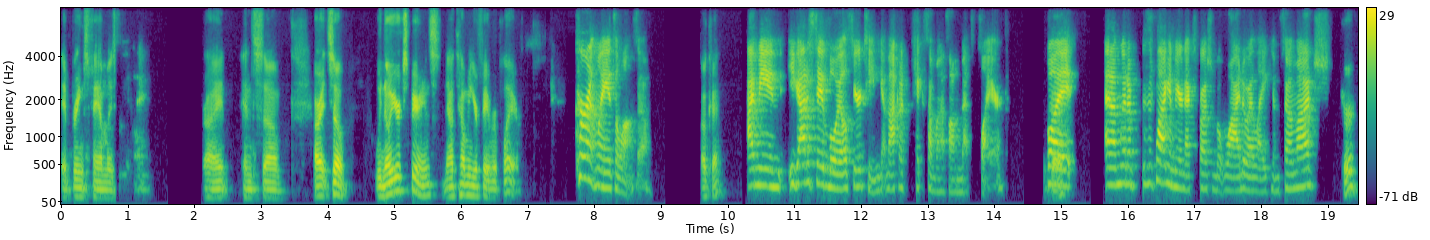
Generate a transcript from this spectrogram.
It brings families right. And so all right, so we know your experience. Now tell me your favorite player. Currently it's Alonso. Okay. I mean, you got to stay loyal to your team. I'm not going to pick someone that's not a Mets player. But okay and I'm gonna this is probably gonna be your next question, but why do I like him so much? Sure.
